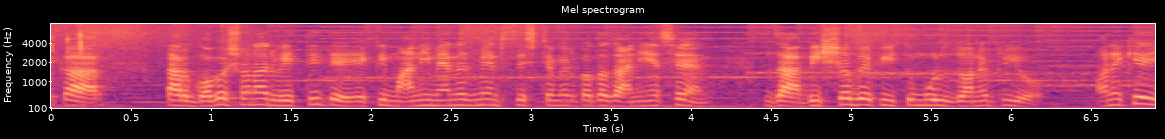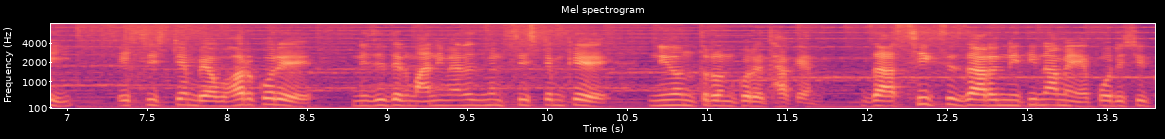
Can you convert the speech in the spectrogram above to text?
একার তার গবেষণার ভিত্তিতে একটি মানি ম্যানেজমেন্ট সিস্টেমের কথা জানিয়েছেন, যা বিশ্বব্যাপী তুমুল জনপ্রিয়। অনেকেই এই সিস্টেম ব্যবহার করে নিজেদের মানি ম্যানেজমেন্ট সিস্টেমকে নিয়ন্ত্রণ করে থাকেন, যা সিক্স জার নীতি নামে পরিচিত।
